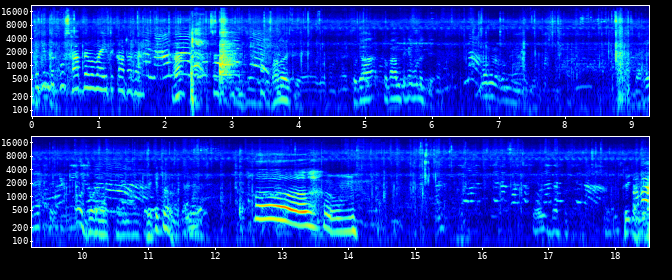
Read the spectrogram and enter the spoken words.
এটা কিন্তু খুব সাবধান বাবা এটা কাঁটাটা। হ্যাঁ ভালো হয়েছে। তোরা দোকান থেকে বলেছে? ও জোরে মারতে হবে না দেখেছো বাবা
